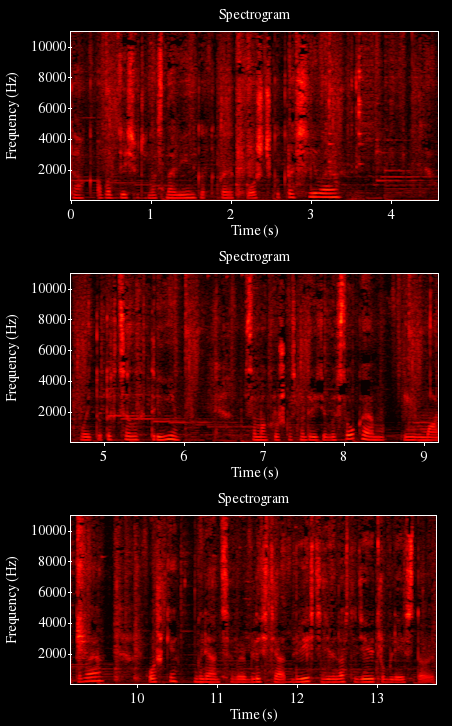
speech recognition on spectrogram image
Так, а вот здесь вот у нас новинка. Какая кошечка красивая. Ой, тут их целых три. Сама кружка, смотрите, высокая и матовая. Кошки глянцевые, блестят. 299 рублей стоит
